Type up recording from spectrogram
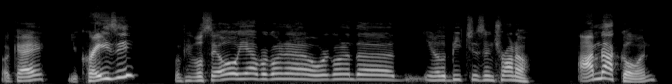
Okay. You crazy? When people say, Oh yeah, we're going to we're going to the you know the beaches in Toronto. I'm not going.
